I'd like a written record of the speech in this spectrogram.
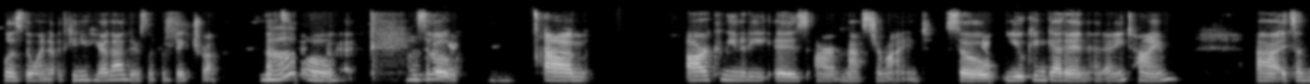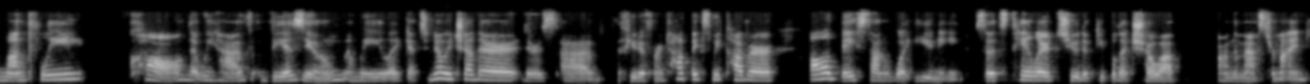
close the window. Can you hear that? There's like a big truck. No. Okay. So um, our community is our mastermind. So yeah. you can get in at any time. Uh, it's a monthly call that we have via Zoom and we like get to know each other. There's um, a few different topics we cover all based on what you need. So it's tailored to the people that show up on the mastermind.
